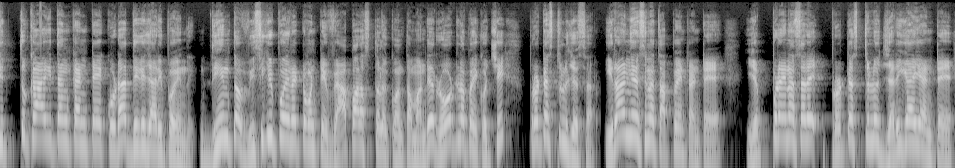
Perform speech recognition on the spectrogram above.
చిత్తు కాగితం కంటే కూడా దిగజారిపోయింది. దీంతో విసిగిపోయినటువంటి వ్యాపారస్తులు కొంతమంది రోడ్లపైకి వచ్చి ప్రొటెస్టులు చేశారు. ఇరాన్ చేసిన తప్పేంటంటే ఎప్పుడైనా సరే ప్రొటెస్టులు జరిగాయి అంటే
